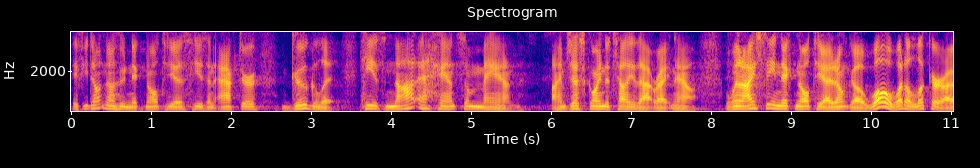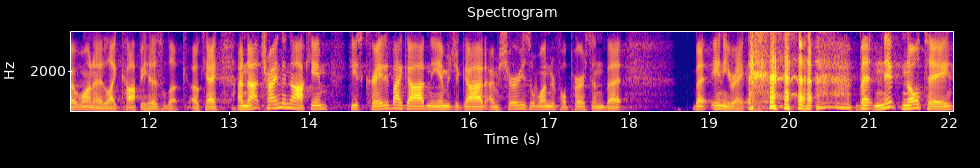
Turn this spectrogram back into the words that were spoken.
If you don't know who Nick Nolte is, he's an actor. Google it. He is not a handsome man. I'm just going to tell you that right now. When I see Nick Nolte, I don't go, whoa, what a looker. I want to like copy his look, okay? I'm not trying to knock him. He's created by God in the image of God. I'm sure he's a wonderful person, but, but any rate. but Nick Nolte,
